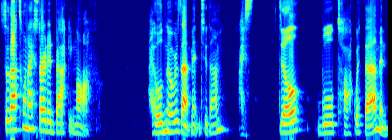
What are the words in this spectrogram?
So that's when I started backing off. I hold no resentment to them. I still will talk with them and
